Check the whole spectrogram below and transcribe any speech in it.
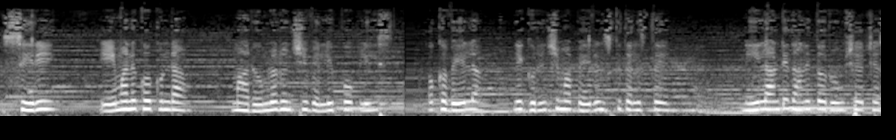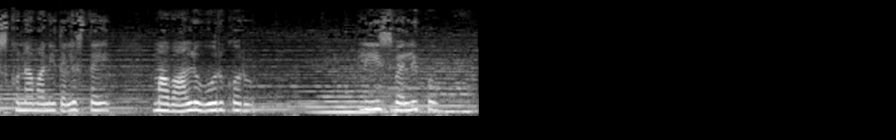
సిరి ఏమనుకోకుండా మా రూమ్లో నుంచి వెళ్ళిపో ప్లీజ్. ఒకవేళ నీ గురించి మా పేరెంట్స్కి తెలిస్తే నీలాంటి దానితో రూమ్ షేర్ చేసుకున్నామని తెలిస్తే మా వాళ్ళు ఊరుకోరు. ప్లీజ్ వెళ్ళిపో.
